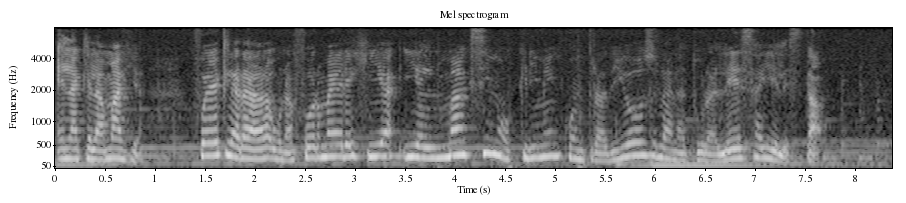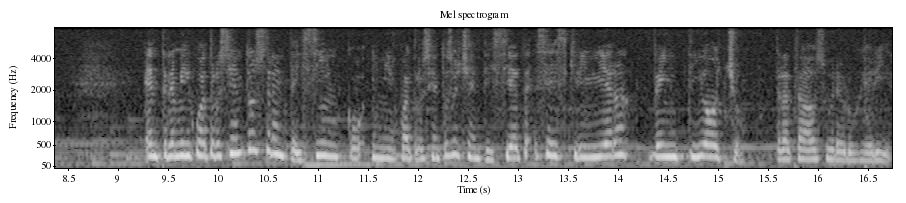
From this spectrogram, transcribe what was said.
en la que la magia fue declarada una forma de herejía y el máximo crimen contra Dios, la naturaleza y el Estado. Entre 1435 y 1487 se escribieron 28 tratados sobre brujería,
